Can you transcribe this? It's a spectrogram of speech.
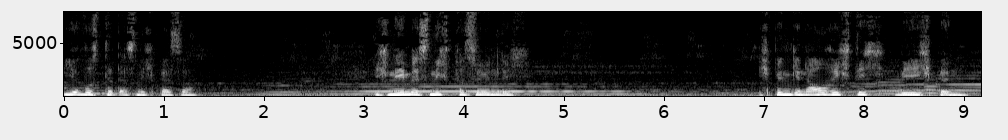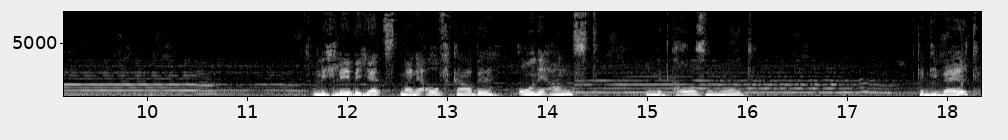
ihr wusstet es nicht besser. Ich nehme es nicht persönlich. Ich bin genau richtig, wie ich bin. Und ich lebe jetzt meine Aufgabe ohne Angst und mit großem Mut. Denn die Welt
